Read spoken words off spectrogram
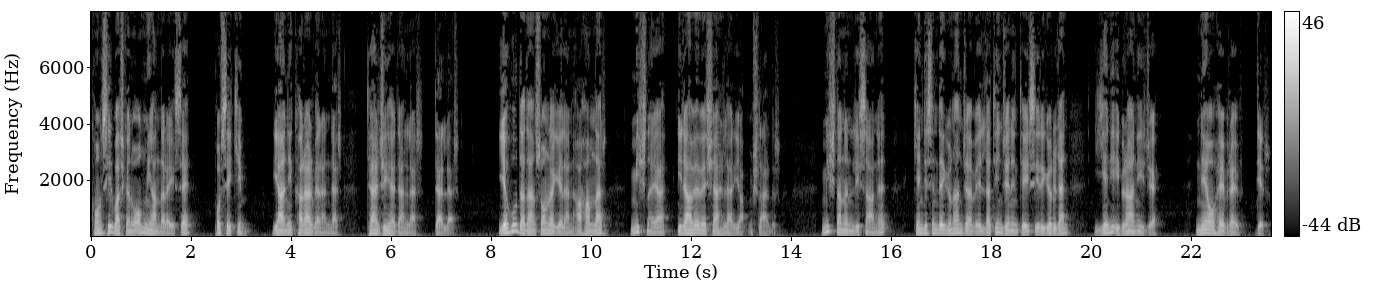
Konsil başkanı olmayanlara ise posekim yani karar verenler, tercih edenler derler. Yahuda'dan sonra gelen hahamlar Mişna'ya ilave ve şerhler yapmışlardır. Mişna'nın lisanı kendisinde Yunanca ve Latince'nin tesiri görülen yeni İbranice, Neo-Hebrev'dir.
